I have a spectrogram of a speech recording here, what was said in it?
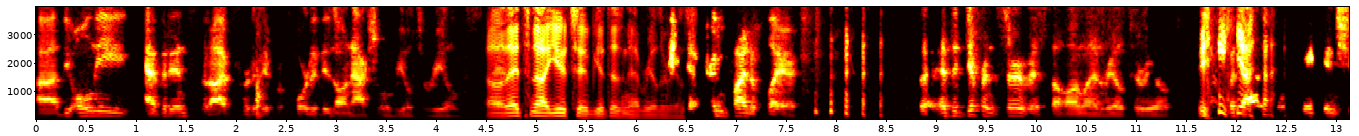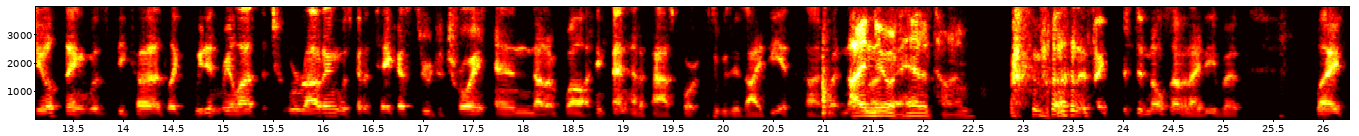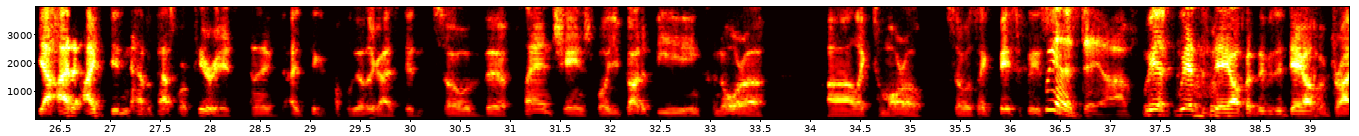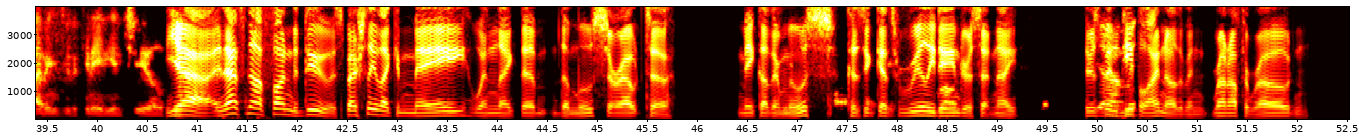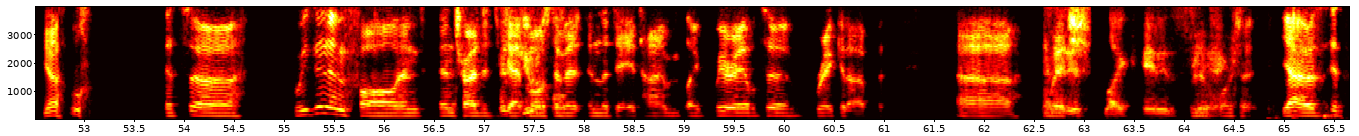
It up. Uh, the only evidence that I've heard of it recorded is on actual reel to reels. Oh, that's not YouTube. It doesn't have real to reels. I couldn't find a player. It's a different service, the online reel to reels. But yeah. that Wake and Shield thing was because like we didn't realize the tour routing was going to take us through Detroit, and none of well, I think Ben had a passport because it was his ID at the time, but I knew us- ahead of time. but I think Chris didn't also have an ID, but like, yeah, I, I didn't have a passport, period. And I, I think a couple of the other guys didn't. So the plan changed. Well, you've got to be in Kenora uh, like tomorrow. So it's like basically, We had a day off. we had, we had the day off, but it was a day off of driving through the Canadian Shield. Yeah, and that's not fun to do, especially like in May when like the the moose are out to make other moose because it gets really dangerous at night. There's Yeah, been people I know that've been run off the road and yeah, It's uh we did it in fall and and tried to It's get most of it in the daytime. Like we were able to break it up. Uh And which it is like it is really scenic. fortunate. Yeah, it was it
